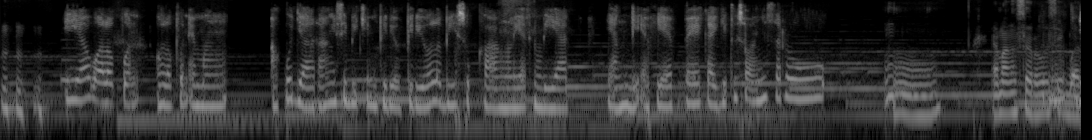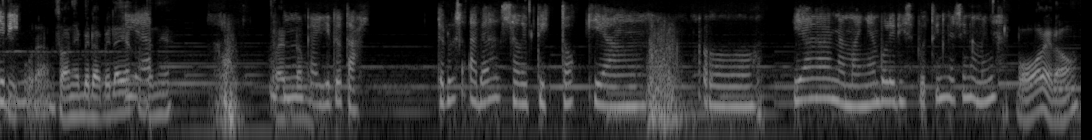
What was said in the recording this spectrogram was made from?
iya walaupun walaupun emang aku jarang sih bikin video-video lebih suka ngeliat-ngeliat yang di FYP kayak gitu soalnya seru Hmm. Emang seru sih buat Jadi- hiburan, soalnya beda-beda ya Iya. kontennya. Mm, Random. kayak gitu tah terus ada seleb TikTok yang eh ya namanya boleh disebutin gak sih namanya Boleh dong.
